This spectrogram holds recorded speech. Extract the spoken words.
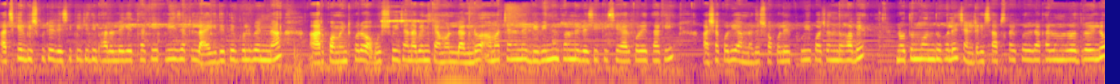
আজকের বিস্কুটের রেসিপি যদি ভালো লেগে থাকে প্লিজ একটা লাইক দিতে ভুলবেন না। আর কমেন্ট করে অবশ্যই জানাবেন কেমন লাগল। আমার চ্যানেলে বিভিন্ন ধরনের রেসিপি শেয়ার করে থাকি। আশা করি আপনাদের সকলের খুবই পছন্দ হবে। নতুন বন্ধু হলে চ্যানেলটাকে সাবস্ক্রাইব করে রাখার অনুরোধ রইল।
